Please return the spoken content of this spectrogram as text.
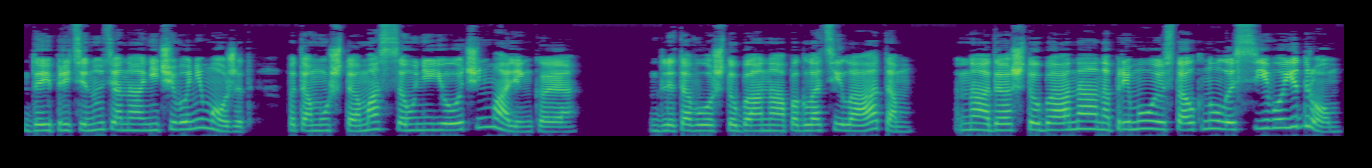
Да и притянуть она ничего не может, потому что масса у нее очень маленькая. Для того, чтобы она поглотила атом, надо, чтобы она напрямую столкнулась с его ядром.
